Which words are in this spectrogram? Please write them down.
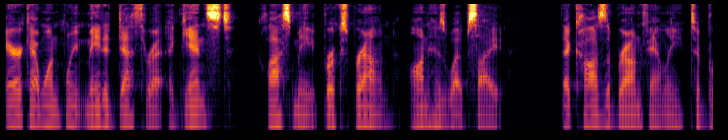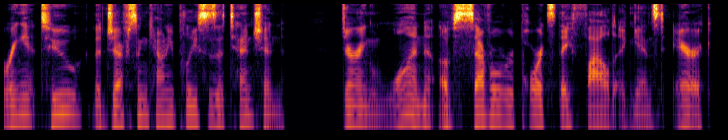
Eric at one point made a death threat against classmate Brooks Brown on his website that caused the Brown family to bring it to the Jefferson County Police's attention during one of several reports they filed against Eric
